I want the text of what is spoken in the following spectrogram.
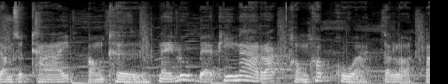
จำสุดท้ายของเธอในรูปแบบที่น่ารักของครอบครัวตลอดไป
